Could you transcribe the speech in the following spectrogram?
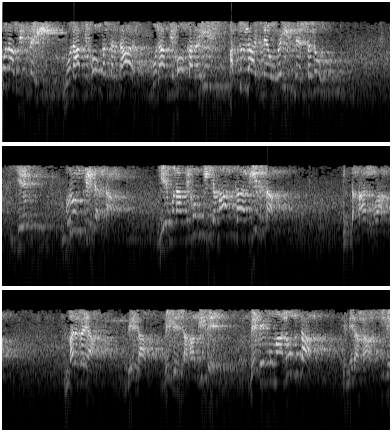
منافق نہیں، منافقوں کا سردار، منافقوں کا رئیس عبداللہ ابن ابئی ابن سلور یہ گروپ لیڈر تھا، یہ منافقوں کی جماعت کا امیر تھا۔ انتقال ہوا، مر گیا۔ بیٹا، بیٹے صحابی تھے۔ بیٹے کو معلوم تھا کہ میرا باپ سیدھے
